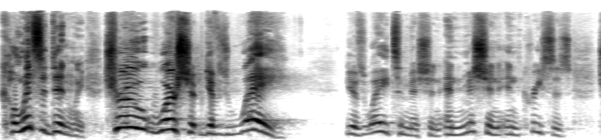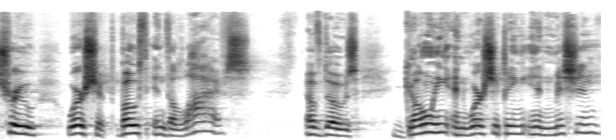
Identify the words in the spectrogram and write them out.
coincidentally. True worship gives way, gives way to mission, and mission increases true worship, both in the lives of those going and worshiping in mission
